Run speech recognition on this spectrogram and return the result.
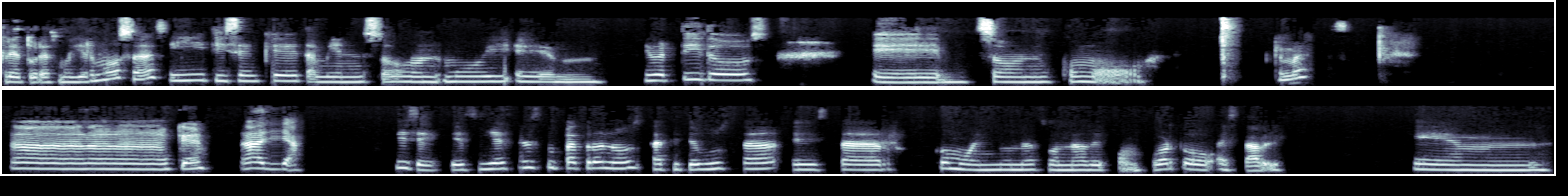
criaturas muy hermosas y dicen que también son muy em, divertidos, son como, ¿qué más? Ah, ¿Qué? Ah, ya. Dice que si este es tu patrono, a ti te gusta estar como en una zona de confort o estable. Em,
